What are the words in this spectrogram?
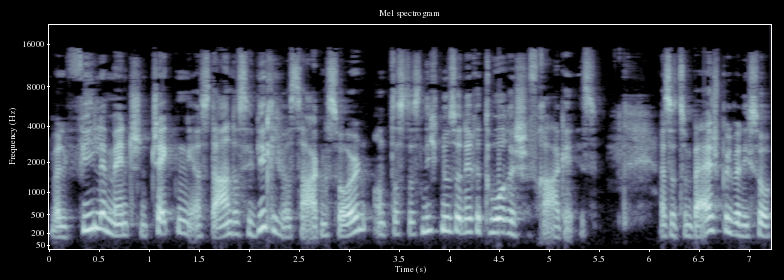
Weil viele Menschen checken erst dann, dass sie wirklich was sagen sollen und dass das nicht nur so eine rhetorische Frage ist. Also zum Beispiel, wenn ich so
